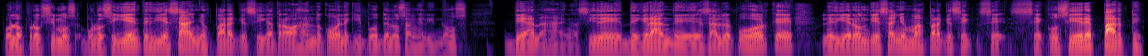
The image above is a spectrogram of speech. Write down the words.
por los próximos, por los siguientes 10 años para que siga trabajando con el equipo de los Angelinos de Anaheim. Así de, grande es Albert Pujol que le dieron 10 años más para que se, se, considere parte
